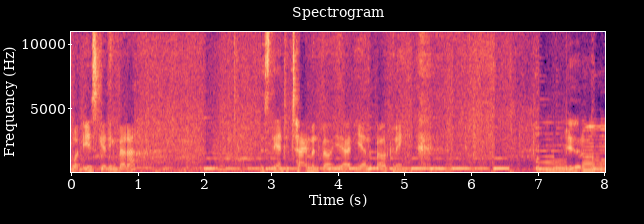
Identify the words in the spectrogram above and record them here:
What is getting better is the entertainment value out here on the balcony. You don't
